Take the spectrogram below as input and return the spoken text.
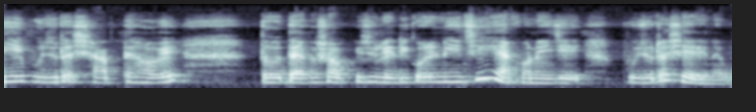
দিয়ে পুজোটা সারতে হবে। তো দেখো সব কিছু রেডি করে নিয়েছি, এখন এই যে পুজোটা সেরে নেব।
